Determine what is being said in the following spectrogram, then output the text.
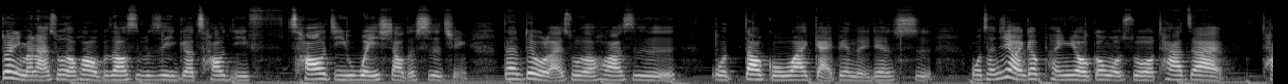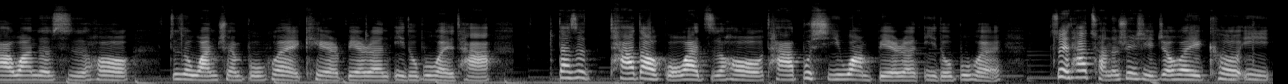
对你们来说的话，我不知道是不是一个超级超级微小的事情，但对我来说的话是。我到国外改变的一件事，我曾经有一个朋友跟我说，他在台湾的时候就是完全不会 care 别人已读不回他，但是他到国外之后，他不希望别人已读不回，所以他传的讯息就会刻意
